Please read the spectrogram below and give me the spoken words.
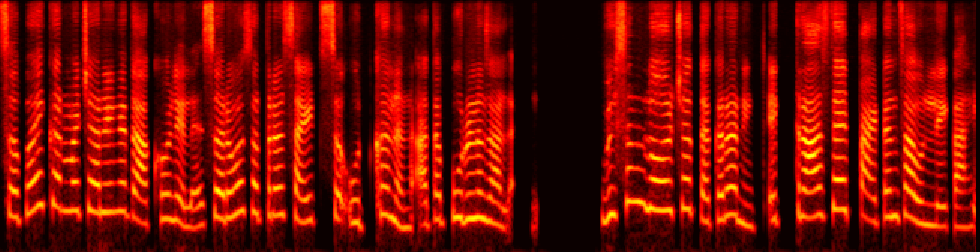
सफाई कर्मचाऱ्याने दाखवलेल्या सर्व सतरा साईट्सचं उत्खनन आता पूर्ण झालं आहे. विसन ब्लोअरच्या तक्रारीत एक त्रासदायक पॅटर्नचा उल्लेख आहे.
